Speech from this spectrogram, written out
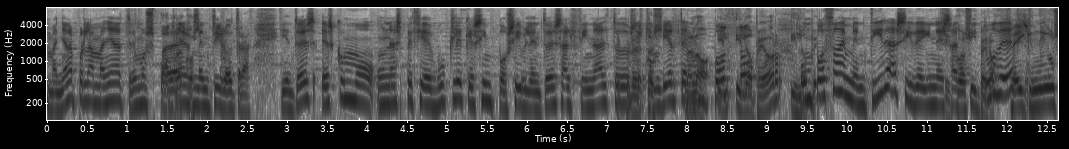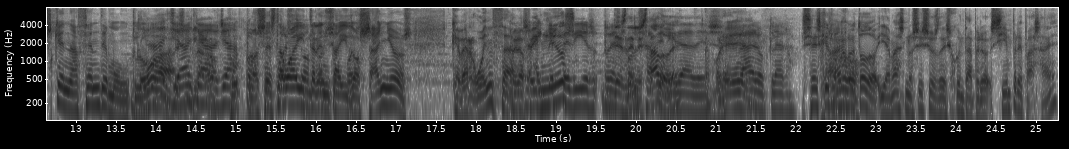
mañana por la mañana tenemos para Otra cosa. desmentir otra. Y entonces es como una especie de bucle que es imposible. Entonces al final todo se es- convierte no, en no, un pozo. y- y lo peor- y lo un pe- pozo de mentiras y de Chicos, pero inexactitudes. fake news que nacen de Moncloa. Ya, ya, Sí, claro. ya, ya, Tú, tú has estado ahí supuesto, por 32 supuesto. años. ¡Qué vergüenza! Pero Hay fake que news pedir desde el Estado, ¿eh? Claro, claro. ¿Sabes qué es lo mejor de todo? Y además, no sé si os dais cuenta, pero siempre pasa, ¿eh?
